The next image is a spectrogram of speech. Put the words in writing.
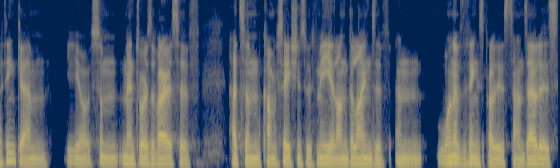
I think um, you know, some mentors of ours have had some conversations with me along the lines of and one of the things probably that stands out is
